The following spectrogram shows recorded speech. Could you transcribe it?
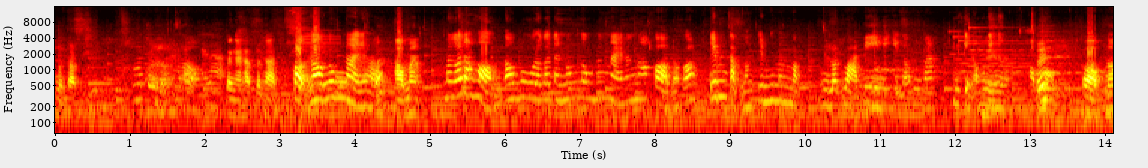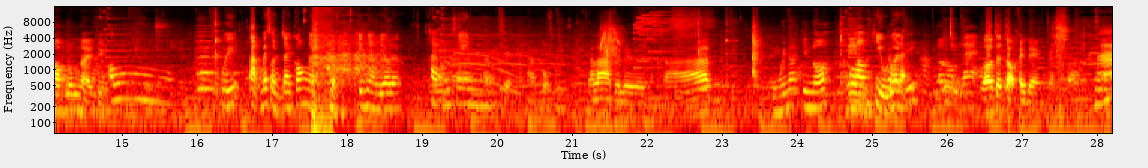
เหมือนกัน เป็นไงครับรสชาติกรอบนอกนุ่มในค่ะ เอามั่งมันก็จะหอมเต้าหู้แล้วก็จะนุ่มๆข้างในข้างนอกกรอบ แล้วก็จิ้มกับน้ำจิ้มที่มันแบบมีรสหวานมีมีกลิ่นเต้าหู้ปะมีกลิ่นเต้าหู้นิดนึงหอมเฮ้ยๆกรอบนอกนุ่มในจริงเอาอุ้ยตักไม่สนใจกล้องเลย กินอย่างเดียวเลย ไข่ออนเซนเสร็จนะครับผมก็ลาดไปเลยนะครับอุ้ยน่ากินเนาะพวนี่กเราหิวด้วยแหละเราอยู่แหละเราจะเจาะไข่แดงกัน มา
